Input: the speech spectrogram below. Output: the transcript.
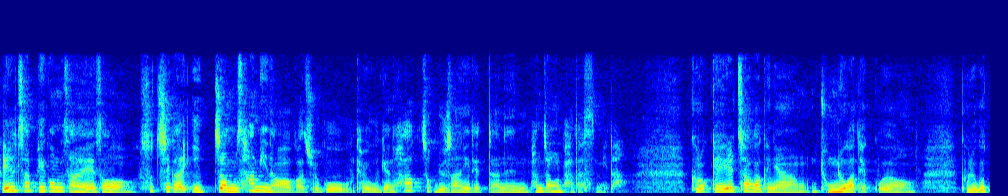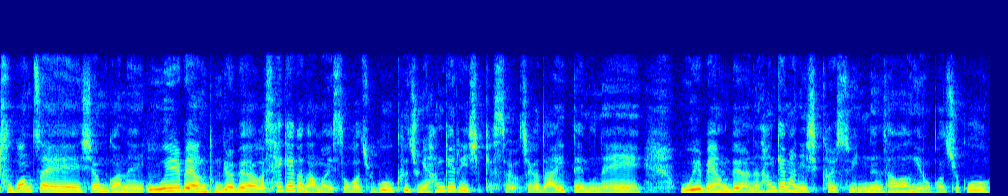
1차 피검사에서 수치가 2.3이 나와가지고 결국엔 화학적 유산이 됐다는 판정을 받았습니다. 그렇게 1차가 그냥 종료가 됐고요. 그리고 두 번째 시험관은 5일 배양 동결 배아가 3개가 남아 있어가지고 그 중에 한 개를 이식했어요. 제가 나이 때문에 5일 배양 배아는 한 개만 이식할 수 있는 상황이어가지고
